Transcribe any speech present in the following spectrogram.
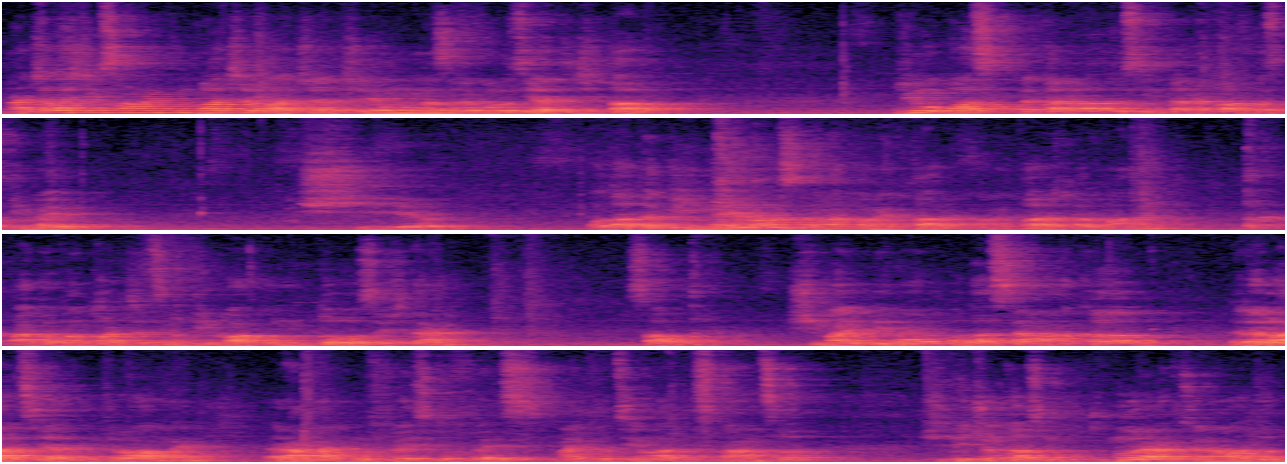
În același timp s-a mai întâmplat ceva, ceea ce eu numesc revoluția digitală. Primul pas pe care l-a adus internetul a fost e-mail. Și uh, odată cu e-mail a însemnat conectare, conectare permanentă. Dacă vă întoarceți în timp acum 20 de ani, sau și mai bine, vă dați seama că relația dintre oameni era mai mult face-to-face, -face, mai puțin la distanță și niciun caz nu, nu reacționau atât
